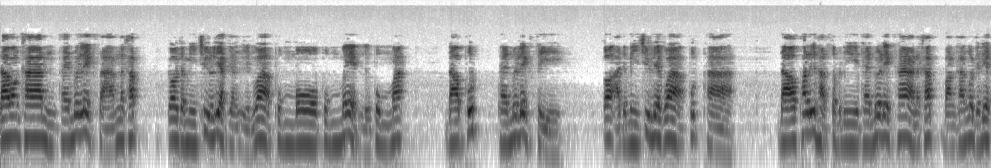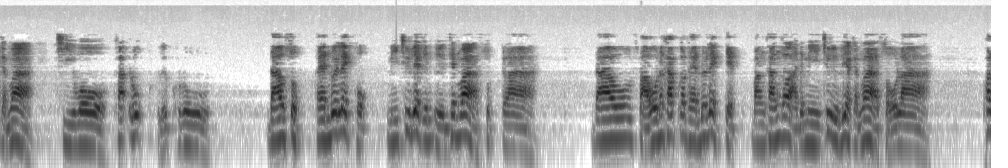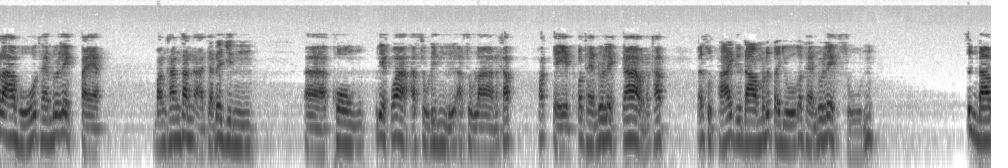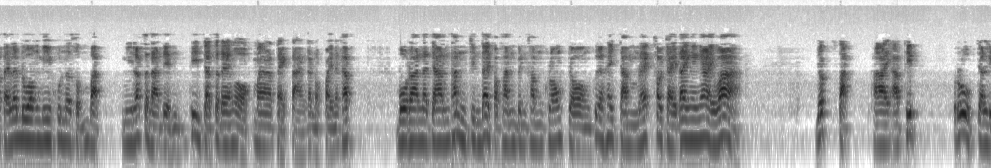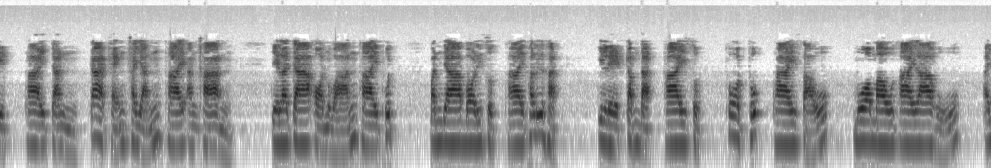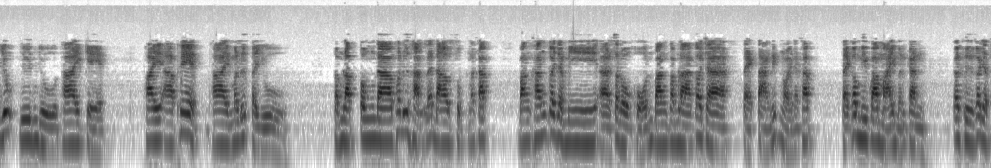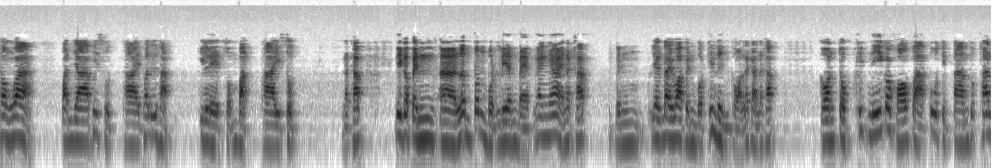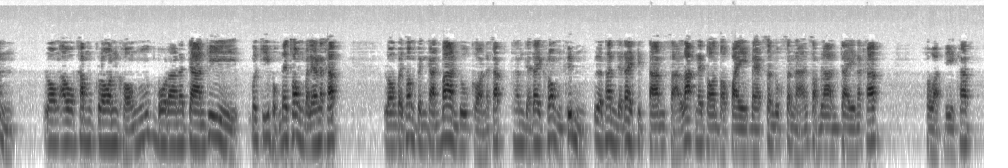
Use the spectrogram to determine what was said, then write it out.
ดาวอังคารแทนด้วยเลขสามนะครับ ก็จะมีชื่อเรียกอย่างอื่นว่าภูมโมภูมิเมษหรือภูมมะ ดาวพุธแทนด้วยเลขสี่ก็อาจจะมีชื่อเรียกว่าพุทธา ดาวพฤหัสบดีแทนด้วยเลขห้านะครับ บางครั้งก็จะเรียกกันว่าชีโวคะลุหรือครู ดาวศุกร์ แทนด้วยเลขหกมีชื่อเรียกอื่น ๆ เช่นว่าสุกราดาวเสาร์นะครับ ก็แทนด้วยเลขเจ็ดบางครั้งก็อาจจะมีชื่อเรียกกันว่า โสลา พระราหูแทนด้วยเลขแปดบางครั้งท่านอาจจะได้ยินโคงเรียกว่าอสุรินหรืออสุรานะครับพระเกตก็แทนด้วยเลขเก้านะครับ และสุดท้ายคือดาวมฤตยูก็แทนด้วยเลขศูนย์ซึ่งดาวแต่ละดวงมีคุณสมบัติ มีลักษณะเด่นที่จะแสดงออกมาแตกต่างกันออกไปนะครับ โบราณอาจารย์ท่านจึงได้ประพันธ์เป็นคำคล้องจองเพื่อให้จำและเข้าใจได้ง่าย ๆว่ายศศักดิ์ทายอาทิตย์ รูปจริตทายจันทร์กล้าแข็งขยันทายอังคาร เจรจาอ่อนหวานทายพุทธ ปัญญาบริสุทธิ์ทายพฤหัส กิเลสกำดัดทายสุข โทษทุกข์ทายเสา มัวเมาทายลาหู อายุยืนอยู่ทายเกต ภัยอาเพศทายมฤตยูสำหรับตรงดาวพฤหัสและดาวศุกร์นะครับ บางครั้งก็จะมีอ่าสโลโขนบางตำราก็จะแตกต่างนิดหน่อยนะครับ แต่ก็มีความหมายเหมือนกัน ก็คือก็จะท่องว่าปัญญาพิสุทธิ์ทายพฤหัสกิเลสสมบัติทายสุขนะครับ นี่ก็เป็นเริ่มต้นบทเรียนแบบง่าย ๆนะครับ เป็นเรียกได้ว่าเป็นบทที่หนึ่งก่อนแล้วกันนะครับ ก่อนจบคลิปนี้ก็ขอฝากผู้ติดตามทุกท่าน ลองเอาคำกรอนของโบราณอาจารย์ที่เมื่อกี้ผมได้ท่องไปแล้วนะครับ ลองไปท่องเป็นการบ้านดูก่อนนะครับ ท่านจะได้คล่องขึ้น เพื่อท่านจะได้ติดตามสาระในตอนต่อไปแบบสนุกสนานสำราญใจนะครับ สวัสดีครับ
